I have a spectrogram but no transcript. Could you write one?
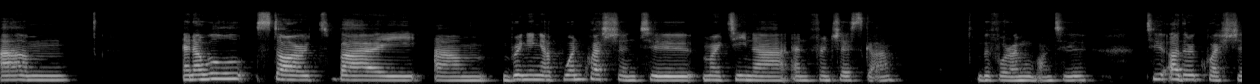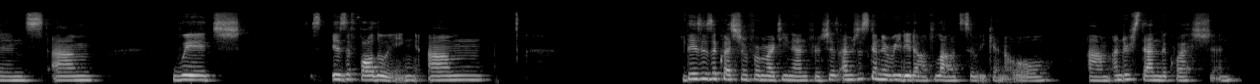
Um, and I will start by um, bringing up one question to Martina and Francesca before I move on to, to other questions, um, which is the following. Um, this is a question for Martina and Francesca. I'm just going to read it out loud so we can all um, understand the question.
